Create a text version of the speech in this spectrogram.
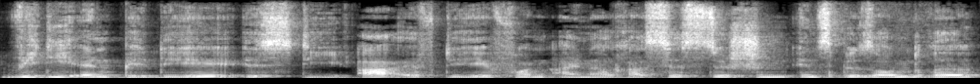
Wie die NPD ist die AfD von einer rassistischen, insbesondere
